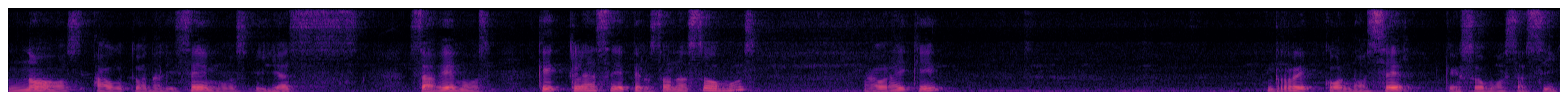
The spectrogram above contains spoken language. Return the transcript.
nos autoanalicemos y ya sabemos qué clase de personas somos, ahora hay que reconocer que somos así,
